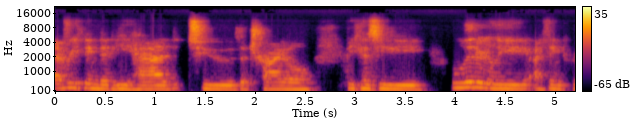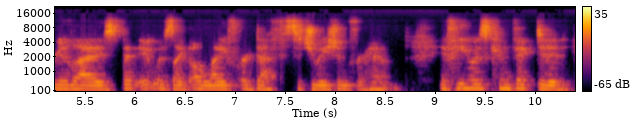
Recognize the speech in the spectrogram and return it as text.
everything that he had to the trial because he literally, I think, realized that it was like a life or death situation for him. If he was convicted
